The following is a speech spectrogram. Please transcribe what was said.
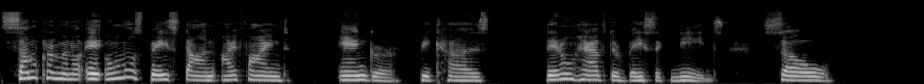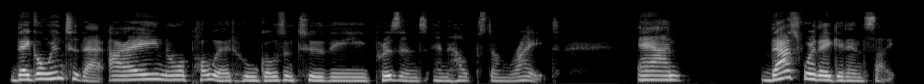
some criminal, it almost based on, I find, anger because they don't have their basic needs. So they go into that. I know a poet who goes into the prisons and helps them write. And that's where they get insight.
